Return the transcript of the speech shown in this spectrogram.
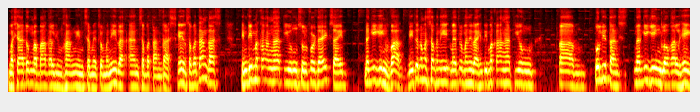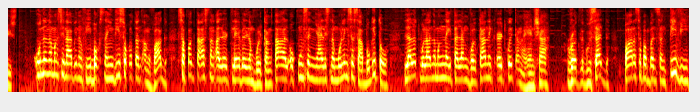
masyadong mabagal yung hangin sa Metro Manila and sa Batangas. Ngayon, sa Batangas, hindi makaangat yung sulfur dioxide, nagiging VAG. Dito naman sa Metro Manila, hindi makaangat yung um, pollutants, nagiging local haze. Una namang sinabi ng FIBOX na hindi sukatan ang VAG sa pagtaas ng alert level ng Bulkang Taal o kung senyalis na muling sasabog ito, lalo't wala namang naitalang volcanic earthquake ang ahensya. Rod Lagusad, para sa Pambansang TV,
